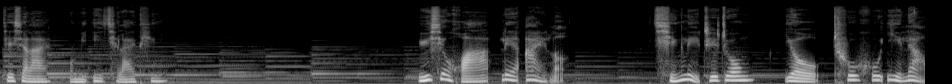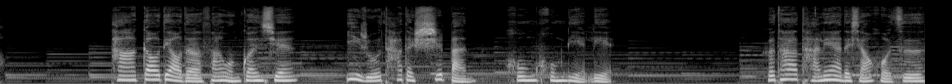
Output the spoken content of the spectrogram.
接下来，我们一起来听。余秀华恋爱了，情理之中又出乎意料。他高调的发文官宣，一如他的诗般轰轰烈烈。和他谈恋爱的小伙子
